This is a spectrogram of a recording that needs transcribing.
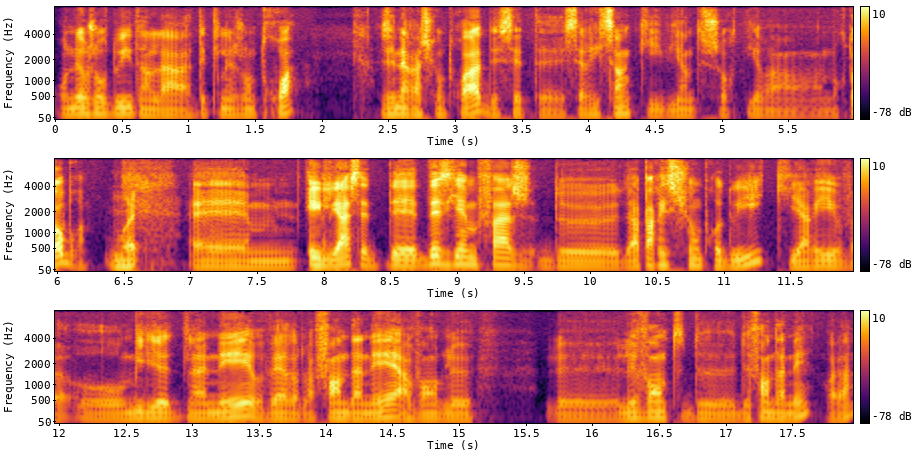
on est aujourd'hui dans la déclinaison 3, génération 3 de cette euh, série 5 qui vient de sortir en, octobre. Ouais. Euh, et il y a cette deuxième phase d'apparition produit qui arrive au milieu de l'année, vers la fin d'année, avant le, le, vente de, fin d'année. Voilà.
